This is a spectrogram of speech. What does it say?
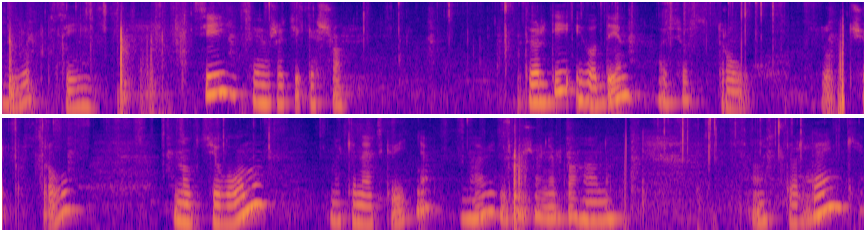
зубці. Ці це вже тільки що тверді і один ось ось струг. Зубчик струг. Ну, в цілому, на кінець квітня, навіть дуже непогано. Ось тверденький.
